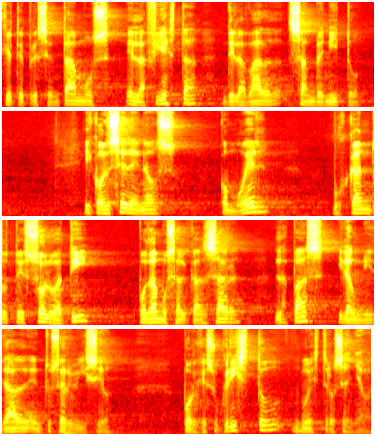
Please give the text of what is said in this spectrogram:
que te presentamos en la fiesta del abad San Benito y concédenos, como Él, buscándote solo a ti, podamos alcanzar la paz y la unidad en tu servicio. Por Jesucristo nuestro Señor.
